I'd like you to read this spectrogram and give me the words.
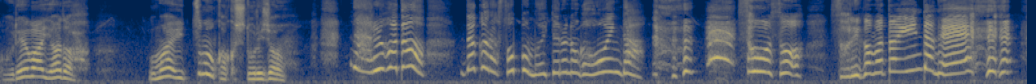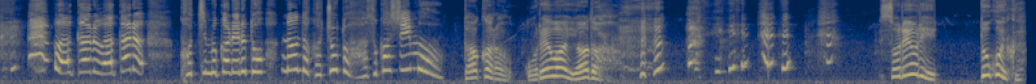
俺は嫌だ。お前いっつも隠し撮りじゃん。だからそっぽ向いてるのが多いんだ。わ かそうそう。それがまたいいんだね。るわかる。こっち向かれるとなんだかちょっと恥ずかしいもん。だから俺は嫌だ それよりどこ行く？図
